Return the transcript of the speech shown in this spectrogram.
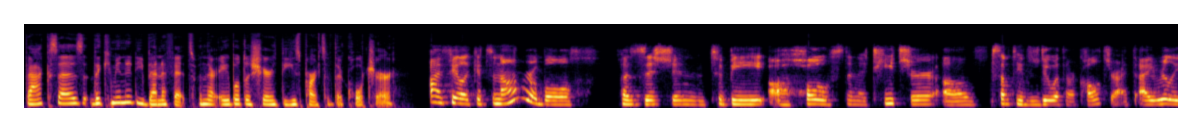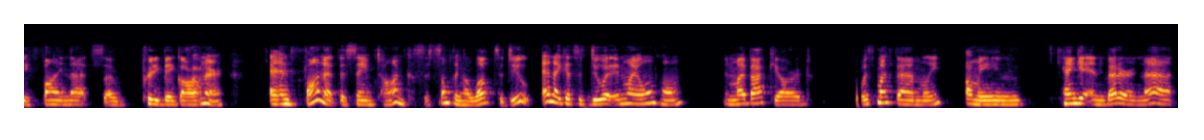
Back says the community benefits when they're able to share these parts of their culture. I feel like it's an honorable position to be a host and a teacher of something to do with our culture. I, I really find that's a pretty big honor and fun at the same time because it's something I love to do. And I get to do it in my own home, in my backyard, with my family. I mean, can't get any better than that.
